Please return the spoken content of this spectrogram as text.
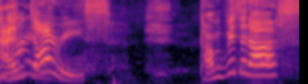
and, and diaries. Come visit us.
